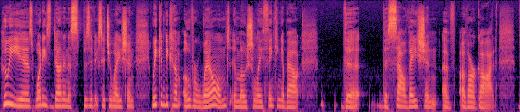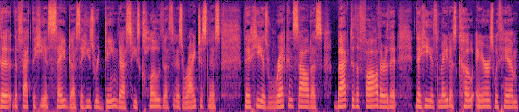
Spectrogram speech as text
who he is, what he's done in a specific situation, we can become overwhelmed emotionally thinking about the the salvation of, of our God, the, the fact that He has saved us, that He's redeemed us, He's clothed us in His righteousness, that He has reconciled us back to the Father, that, that He has made us co heirs with Him.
